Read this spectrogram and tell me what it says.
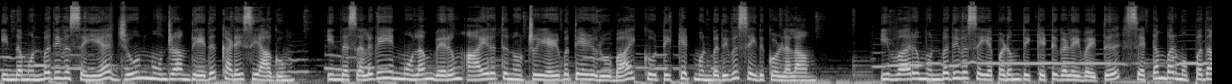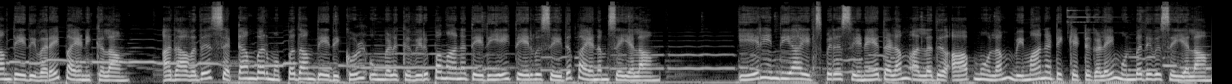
இந்த முன்பதிவு செய்ய ஜூன் மூன்றாம் தேதி கடைசியாகும். இந்த சலுகையின் மூலம் வெறும் ஆயிரத்து நூற்று எழுபத்தேழு ரூபாய்க்கு டிக்கெட் முன்பதிவு செய்து கொள்ளலாம். இவ்வாறு முன்பதிவு செய்யப்படும் டிக்கெட்டுகளை வைத்து செப்டம்பர் முப்பதாம் தேதி வரை பயணிக்கலாம். அதாவது செப்டம்பர் முப்பதாம் தேதிக்குள் உங்களுக்கு விருப்பமான தேதியை தேர்வு செய்து பயணம் செய்யலாம். ஏர் இந்தியா எக்ஸ்பிரஸ் இணையதளம் அல்லது ஆப் மூலம் விமான டிக்கெட்டுகளை முன்பதிவு செய்யலாம்.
